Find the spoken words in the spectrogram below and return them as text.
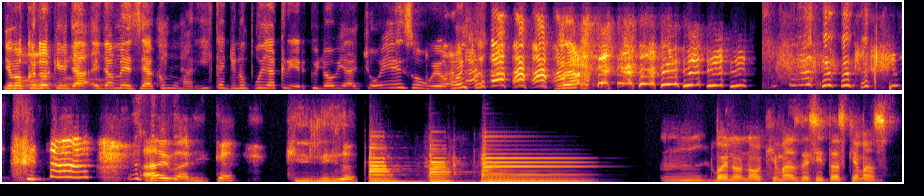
Yo me acuerdo que ella, ella me decía como, marica, yo no podía creer que yo había hecho eso, weón. Ay, marica, qué risa. Mm, bueno, no, ¿qué más? De citas, ¿qué más?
